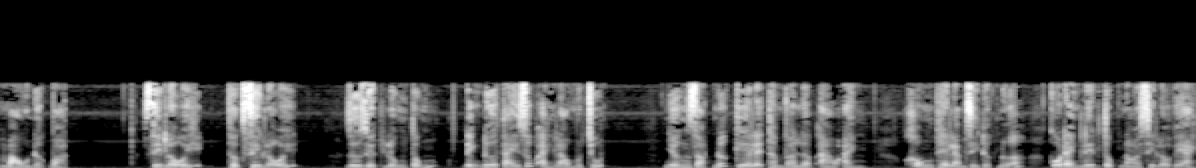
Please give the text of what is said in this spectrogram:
màu nước bọt. Xin lỗi, thực xin lỗi. Dư Duyệt lúng túng, định đưa tay giúp anh lau một chút. Nhưng giọt nước kia lại thấm vào lớp áo anh. Không thể làm gì được nữa. Cô đành liên tục nói xin lỗi với anh.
